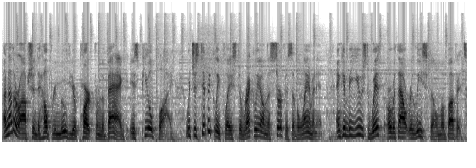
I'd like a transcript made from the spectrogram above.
Another option to help remove your part from the bag is peel ply, which is typically placed directly on the surface of a laminate and can be used with or without release film above it.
